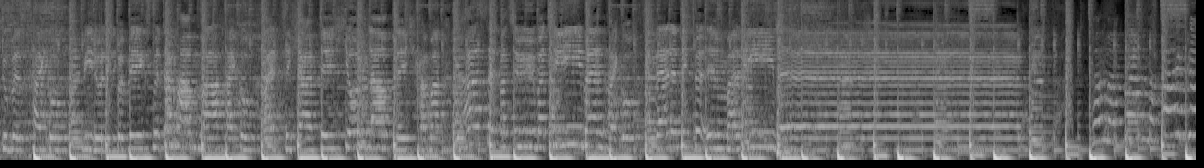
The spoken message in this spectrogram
Du bist Heiko, wie du dich bewegst mit deinem Hammer. Heiko, einzigartig, unglaublich, Hammer. Du hast etwas übertrieben, Heiko. Wir werden dich für immer lieben. Hammer, Hammer, Heiko.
